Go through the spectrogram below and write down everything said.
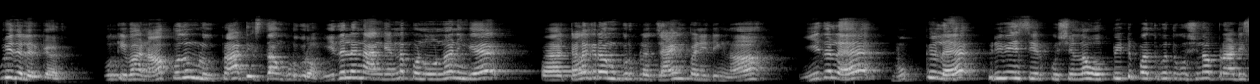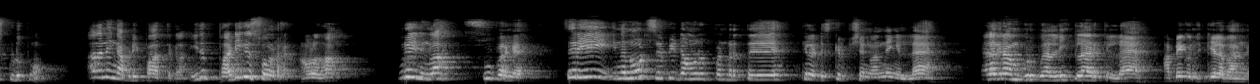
புரிதல் இருக்காது. ஓகேவா நாற்பதும் உங்களுக்கு ப்ராக்டிஸ் தான் கொடுக்குறோம். இதில் நாங்கள் என்ன பண்ணுவோம்னா நீங்கள் டெலகிராம் குரூப்பில் ஜாயின் பண்ணிட்டீங்கன்னா இதில் புக்கில் ப்ரீவியஸ் இயர் கொஷின்லாம் ஒப்பிட்டு பத்து பத்து கொஷினாக ப்ராக்டிஸ் கொடுப்போம். அதை நீங்கள் அப்படி பார்த்துக்கலாம். இது படிக்க சொல்கிறேன் அவ்வளோதான் புரியுதுங்களா? சூப்பருங்க. சரி இந்த நோட்ஸ் எப்படி டவுன்லோட் பண்ணுறது கீழே டிஸ்கிரிப்ஷன் வந்தீங்கல்ல. டெலகிராம் குரூப் லிங்க்லாம் இருக்குல்ல. அப்படியே கொஞ்சம் கீழே வாங்க.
